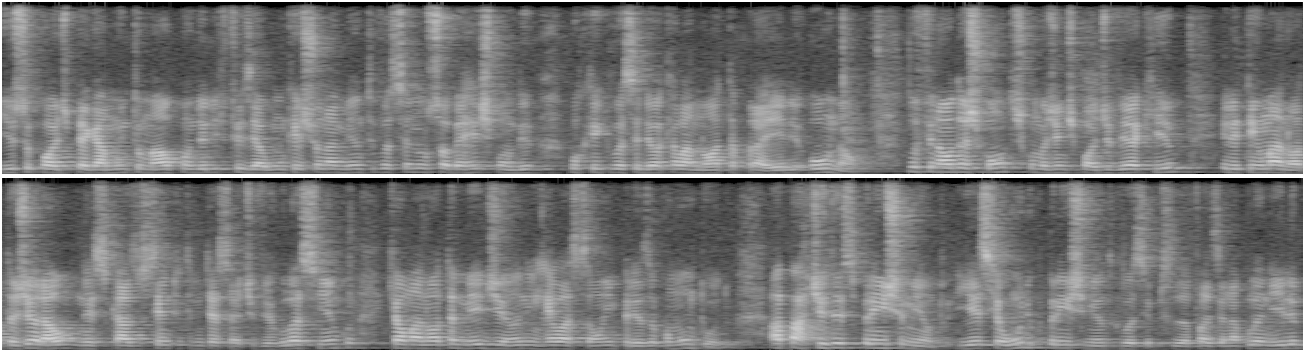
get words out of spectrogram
Isso pode pegar muito mal quando ele fizer algum questionamento e você não souber responder por que, que você deu aquela nota para ele ou não. No final das contas, como a gente pode ver aqui, ele tem uma nota geral, nesse caso 137,5, que é uma nota mediana em relação à empresa como um todo. A partir desse preenchimento, e esse é o único preenchimento que você precisa fazer na planilha,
